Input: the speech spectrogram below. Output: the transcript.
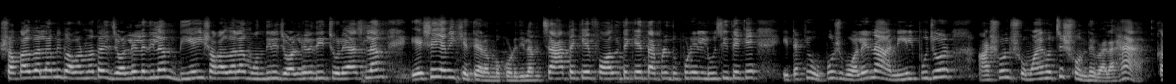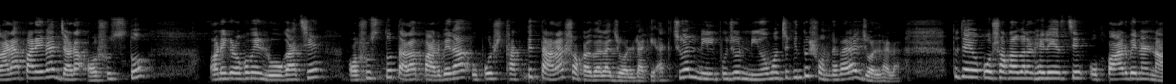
সকালবেলা আমি বাবার মাথায় জল ঢেলে দিলাম, দিয়েই সকালবেলা মন্দিরে জল ঢেলে দিয়ে চলে আসলাম, এসেই আমি খেতে আরম্ভ করে দিলাম। চা থেকে, ফল থেকে, তারপরে দুপুরের লুচি থেকে, এটাকে উপোস বলে না। নীল পুজোর আসল সময় হচ্ছে সন্ধেবেলা। হ্যাঁ কারা পারে না? যারা অসুস্থ, অনেক রকমের রোগ আছে, অসুস্থ তারা পারবে না উপোস থাকতে, তারা সকালবেলা জল ঢাকে। অ্যাকচুয়াল নীল পুজোর নিয়ম হচ্ছে কিন্তু সন্ধ্যাবেলায় জল ঢালা। তো যাই হোক, ও সকালবেলা ঢেলে এসছে, ও পারবে না না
